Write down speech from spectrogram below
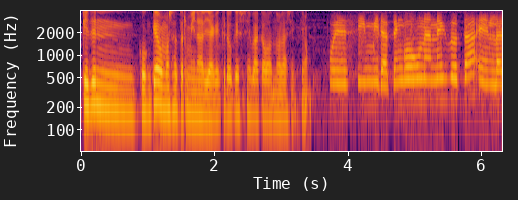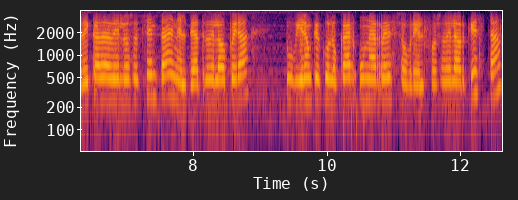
que ten- ¿con qué vamos a terminar ya? Que creo que se va acabando la sección. Mira, tengo una anécdota. En la década de los 80, en el Teatro de la Ópera, tuvieron que colocar una red sobre el foso de la orquesta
